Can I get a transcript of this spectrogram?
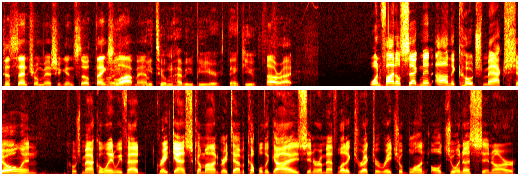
to Central Michigan. So thanks Oh, a yeah. lot, man. Me too. I'm happy to be here. Thank you. All right. One final segment on the Coach Mac show, and Coach McElwain, we've had great guests come on. Great to have a couple of the guys, interim athletic director Rachel Blunt, all join us in our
